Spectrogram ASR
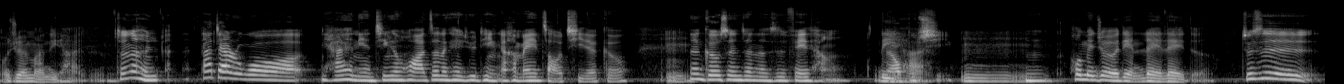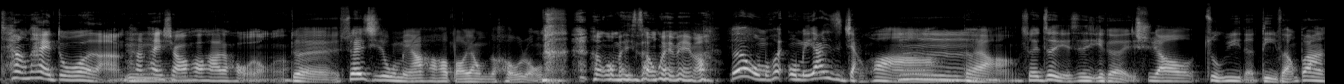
我觉得蛮厉害的，真的很。大家如果你还很年轻的话，真的可以去听阿妹早期的歌。嗯，那歌声真的是非常了不起。嗯嗯，嗯后面就有点累累的。就是唱太多了啦，唱太消耗他的喉咙了。对，所以其实我们也要好好保养我们的喉咙。我们是张惠妹吗？不是，我们会，我们要一直讲话啊。嗯、对啊，所以这也是一个需要注意的地方。不然，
